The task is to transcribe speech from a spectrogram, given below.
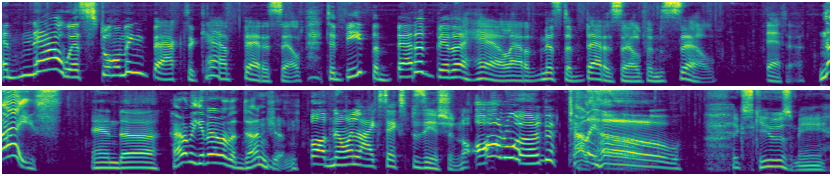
And now we're storming back to Camp Betterself to beat the better bit of hell out of Mr. Betterself himself. Better. Nice! And, uh, how do we get out of the dungeon? Bob, no one likes exposition. Onward! Tally ho! Excuse me.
